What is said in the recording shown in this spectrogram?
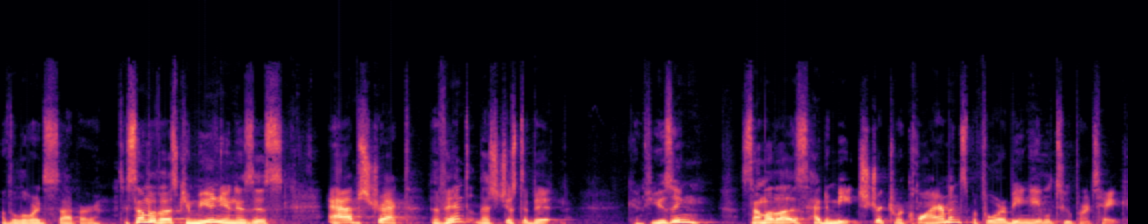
of the Lord's Supper. To some of us, communion is this abstract event that's just a bit confusing some of us had to meet strict requirements before being able to partake.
